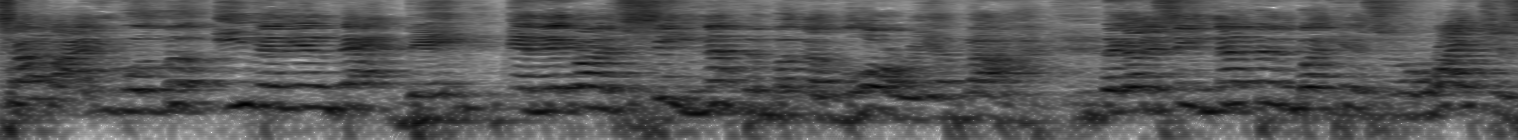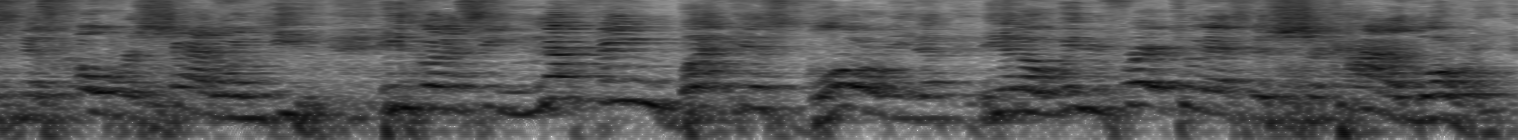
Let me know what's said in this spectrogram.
Somebody will look even in that day and they're going to see nothing but the glory of God. They're going to see nothing but his righteousness overshadowing you. He's going to see nothing but his glory. The, you know, we refer to it as the Shekinah glory.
